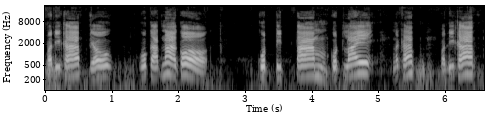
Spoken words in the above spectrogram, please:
สวัสดีครับ เดี๋ยวโอกาสหน้าก็กดติดตามกดไลค์นะครับสวัสดีครับ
